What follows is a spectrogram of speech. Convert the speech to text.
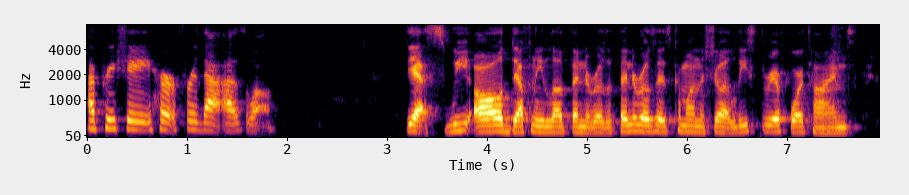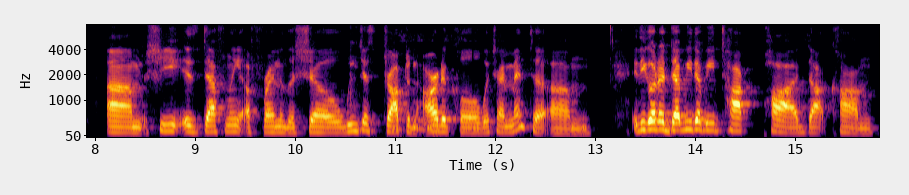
appreciate her for that as well. Yes, we all definitely love Thunder Rosa. Thunder Rosa has come on the show at least three or four times. Um, she is definitely a friend of the show. We just dropped an article, which I meant to. Um, if you go to www.talkpod.com,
